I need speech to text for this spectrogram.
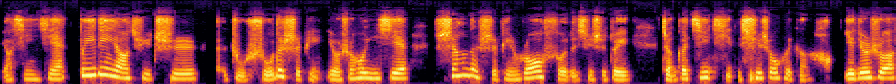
要新鲜，不一定要去吃煮熟的食品，有时候一些生的食品 （raw food） 其实对整个机体的吸收会更好。也就是说，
